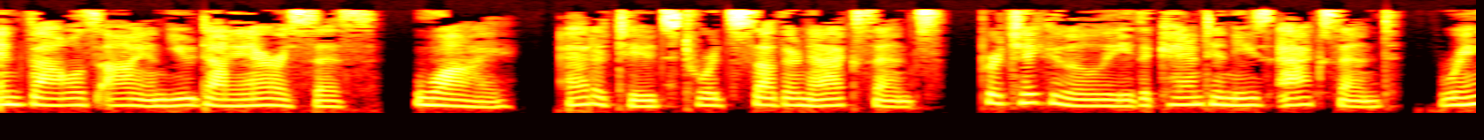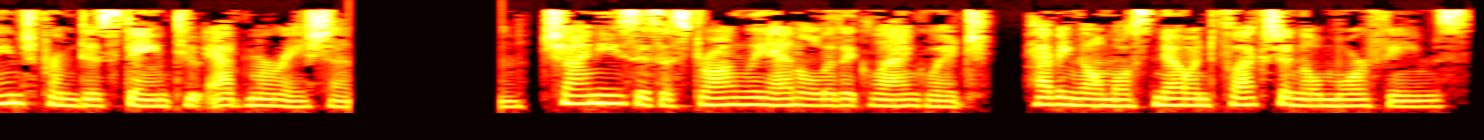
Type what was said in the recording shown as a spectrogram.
and vowels i and u diaresis, y. Attitudes towards Southern accents, particularly the Cantonese accent, range from disdain to admiration. Chinese is a strongly analytic language, having almost no inflectional morphemes,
